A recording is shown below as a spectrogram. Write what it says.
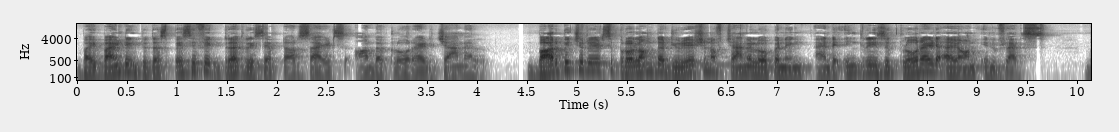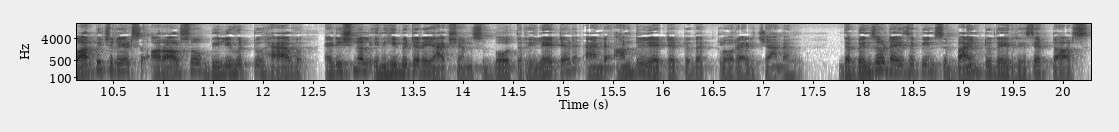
by binding to the specific drug receptor sites on the chloride channel. Barbiturates prolong the duration of channel opening and increase chloride ion influx. Barbiturates are also believed to have additional inhibitory actions both related and unrelated to the chloride channel. The benzodiazepines bind to their receptors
